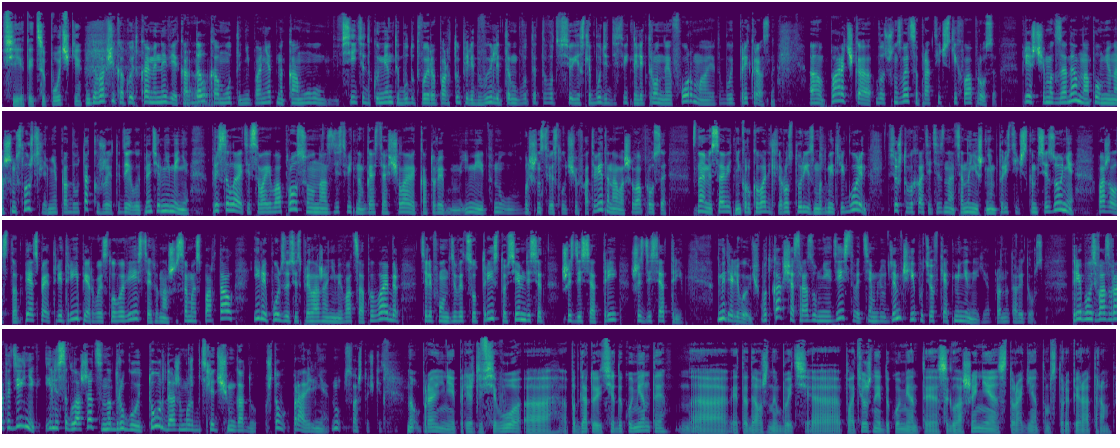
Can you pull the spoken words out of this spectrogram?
всей этой цепочки. Да вообще какой-то каменный век. Отдал кому-то это непонятно кому. Все эти документы будут в аэропорту перед вылетом. Вот это вот все, если будет действительно электронная форма, это будет прекрасно. А, парочка, вот что называется, практических вопросов. Прежде чем их задам, напомню нашим слушателям, мне, правда, вот так уже это делают, но тем не менее, присылайте свои вопросы. У нас действительно в гостях человек, который имеет, ну, в большинстве случаев ответы на ваши вопросы. С нами советник, руководитель Ростуризма Дмитрий Горин. Все, что вы хотите знать о нынешнем туристическом сезоне, пожалуйста, 5533, первое слово «Вести», это наш смс-портал, или пользуйтесь приложениями WhatsApp и Viber, телефон 903 170 63 63. Дмитрий Львович, вот как сейчас разумнее действовать тем людям, чьи путевки отменены? Я про Натали Турс. Требовать возврата денег или соглашаться на другой тур, даже, может быть, в следующем году? Что правильнее, ну, с вашей точки зрения? Ну, правильнее, прежде всего, а, подготовить все документы. А, это должны быть а, платежные документы, соглашения с турагентом, с туроператором.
